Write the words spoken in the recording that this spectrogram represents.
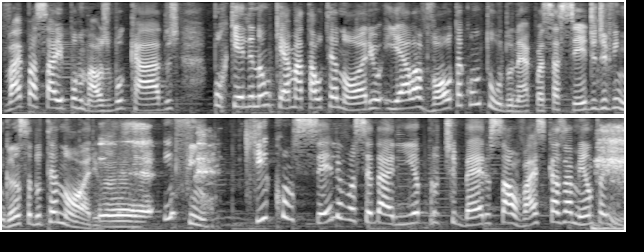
vai passar aí por maus bocados, porque ele não quer matar o Tenório e ela volta com tudo, né, com essa sede de vingança do Tenório. É... Enfim, que conselho você daria pro Tibério salvar esse casamento aí?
